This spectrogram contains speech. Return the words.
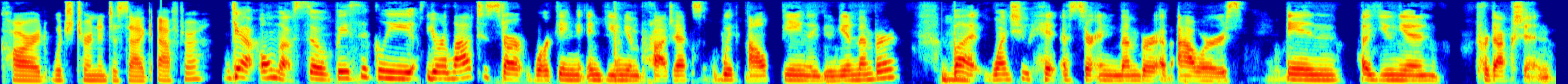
card, which turned into SAG AFTRA. Yeah, almost. So basically, you're allowed to start working in union projects without being a union member. Mhm. But once you hit a certain number of hours in a union production,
